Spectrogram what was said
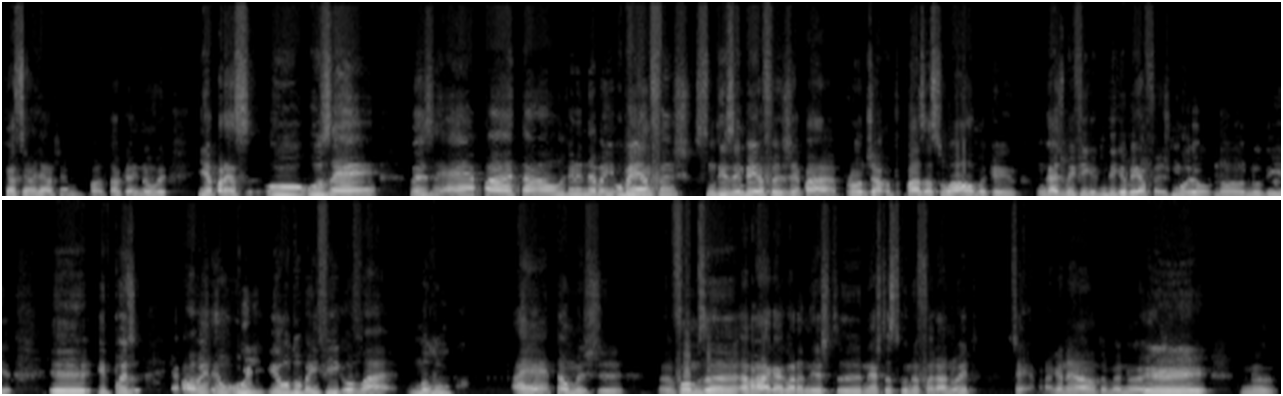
fica assim a olhar, assim, pronto, ok, não vê. E aparece o, o Zé Pois é, pá, tal, grande bem. O Benfas, se me dizem Benfas, é pá, pronto, já paz à sua alma. Que um gajo Benfica que me diga Benfas morreu no, no dia. Uh, e depois, é pá, eu, ui, eu do Benfica, houve lá, maluco. Ah, é? Então, mas uh, fomos a, a, Braga agora neste, nesta segunda-feira à noite. Sim, Braga não, também não. Ei, no,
